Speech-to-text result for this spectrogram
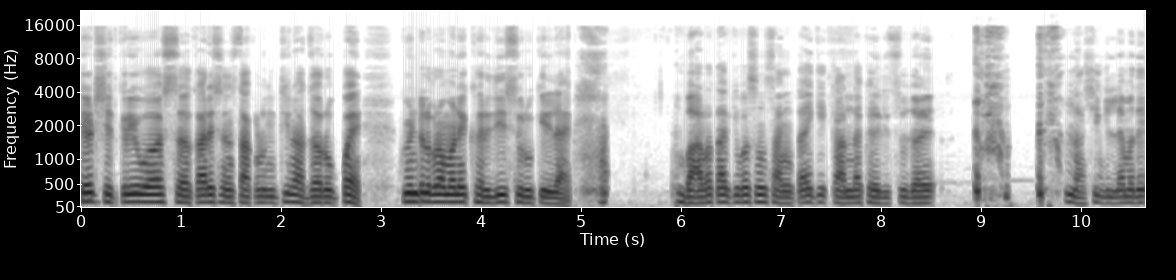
थेट शेतकरी व सहकारी संस्थाकडून तीन हजार रुपये क्विंटलप्रमाणे खरेदी सुरू केलेली आहे. बारा तारखेपासून सांगताय की कांदा खरेदी सुरू झाले. नाशिक जिल्ह्यामध्ये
